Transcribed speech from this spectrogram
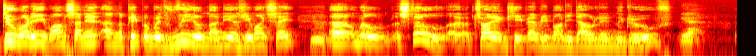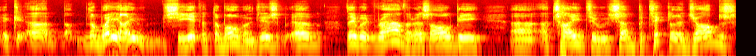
do what he wants, and it, and the people with real money, as you might say, Hmm. uh, will still uh, try and keep everybody down in the groove. Yeah. Uh, the way I see it at the moment is um, they would rather us all be uh, tied to some particular jobs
